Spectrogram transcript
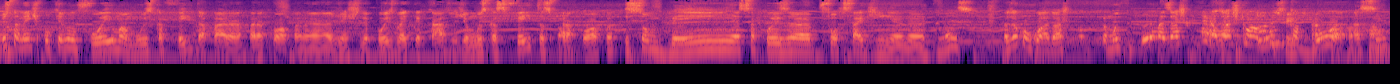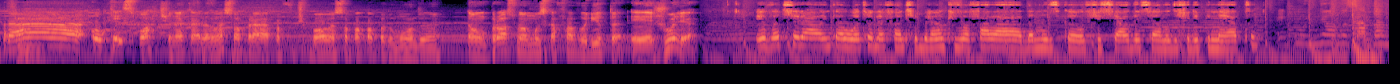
Justamente porque não foi uma música feita para, para a Copa, né? A gente depois vai ter casos de músicas feitas para a Copa que são bem essa coisa forçadinha, né? Mas, mas eu concordo, eu acho que é uma música muito boa, mas eu acho, mas eu acho que é uma música pra boa, assim, pra qualquer esporte, né, cara? Não é só pra, pra futebol, não é só pra Copa do Mundo, né? Então, próxima música favorita é Júlia. Eu vou tirar então o outro elefante branco e vou falar da música oficial desse ano do Felipe Neto, Empunhamos a bandeira.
